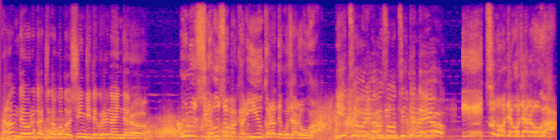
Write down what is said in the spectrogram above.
なんで俺たちのことを信じてくれないんだろう。お主が嘘ばかり言うからでござろうが。いつ俺が嘘をついてんだよ。いつもでござろうが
